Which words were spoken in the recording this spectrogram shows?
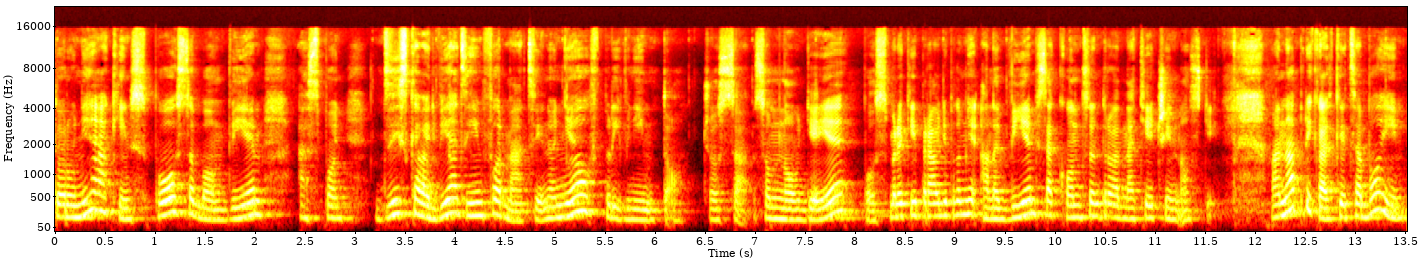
ktorú nejakým spôsobom viem aspoň získavať viac informácií. No neovplyvním to, čo sa so mnou deje po smrti pravdepodobne, ale viem sa koncentrovať na tie činnosti. A napríklad, keď sa bojím,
